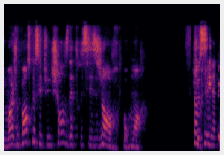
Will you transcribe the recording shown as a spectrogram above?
Moi, je pense que c'est une chance d'être cisgenre pour moi. Je sais que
